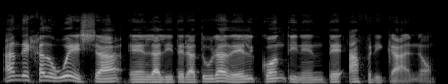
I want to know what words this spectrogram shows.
han dejado huella en la literatura del continente africano.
